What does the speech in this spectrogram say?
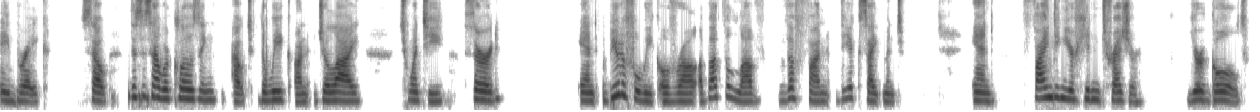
a break. So, this is how we're closing out the week on July 23rd. And a beautiful week overall about the love, the fun, the excitement, and finding your hidden treasure, your gold,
